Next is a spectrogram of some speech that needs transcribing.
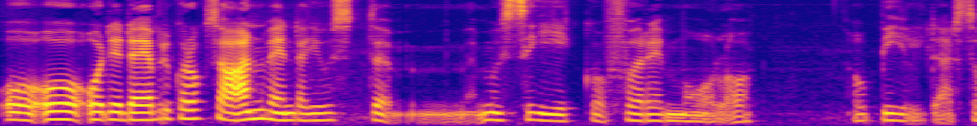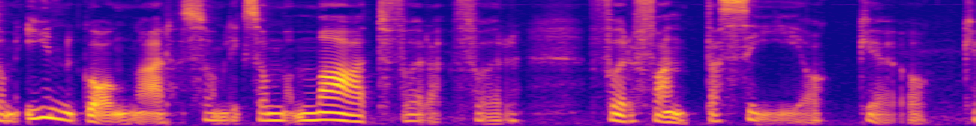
Och, och, och det där, jag brukar också använda just um, musik och föremål och och bilder som ingångar, som liksom mat för, för, för fantasi och, och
